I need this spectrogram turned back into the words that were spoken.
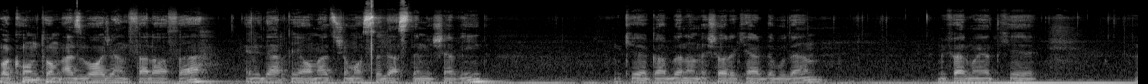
و کنتم ازواجا ثلاثه یعنی در قیامت شما سه دسته می‌شوید که قبلا هم اشاره کرده بودم میفرماید که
